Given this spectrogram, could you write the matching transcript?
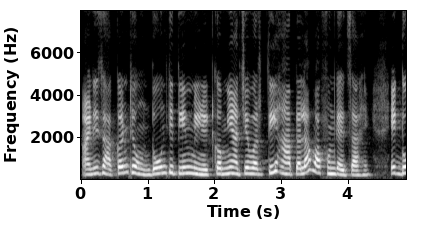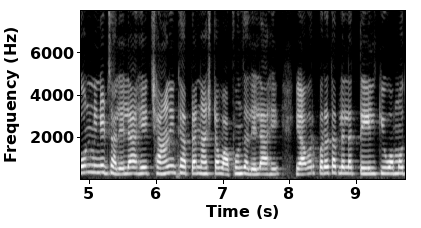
आणि झाकण ठेवून दोन ते तीन मिनिट कमी आचेवरती हा आपल्याला वाफून घ्यायचा आहे. एक दोन मिनिट झालेला आहे. छान इथे आपला नाश्ता वाफून झालेला आहे. यावर परत आपल्याला तेल किंवा मग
